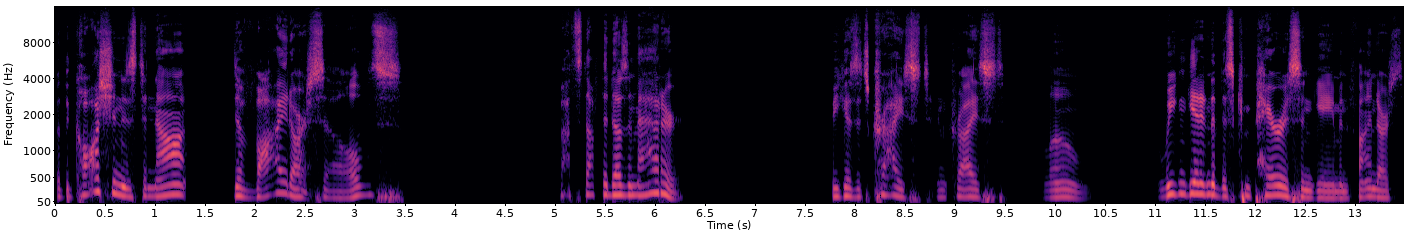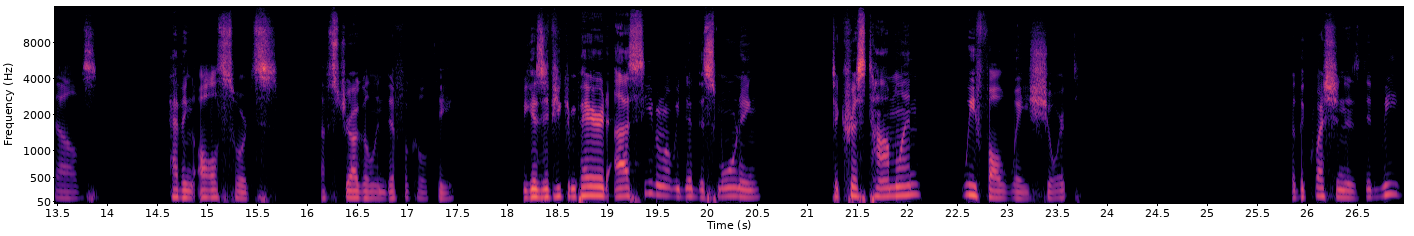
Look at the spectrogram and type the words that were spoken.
But the caution is to not divide ourselves about stuff that doesn't matter because it's Christ and Christ alone. We can get into this comparison game and find ourselves having all sorts of struggle and difficulty Because if you compared us, even what we did this morning, to Chris Tomlin, we fall way short. But the question is did we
